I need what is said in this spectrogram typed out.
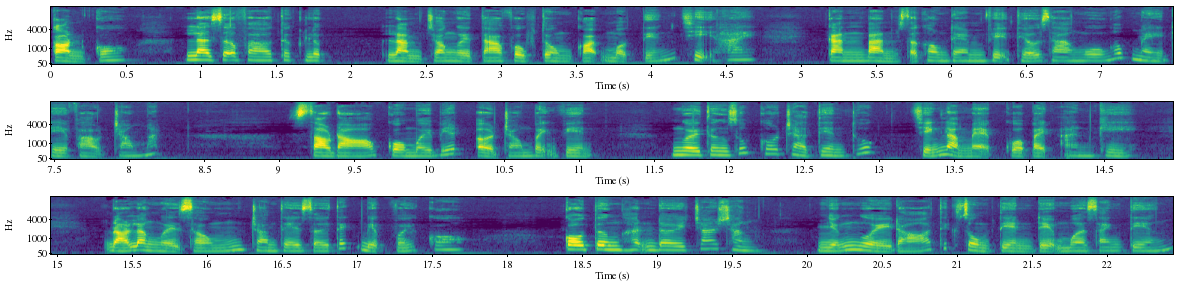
Còn cô là dựa vào thực lực, làm cho người ta phục tùng gọi một tiếng chị hai, căn bản sẽ không đem vị thiếu gia ngu ngốc này để vào trong mắt. Sau đó cô mới biết ở trong bệnh viện, người thường giúp cô trả tiền thuốc chính là mẹ của Bạch An Kỳ. Đó là người sống trong thế giới tách biệt với cô. Cô từng hận đời cho rằng những người đó thích dùng tiền để mua danh tiếng,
